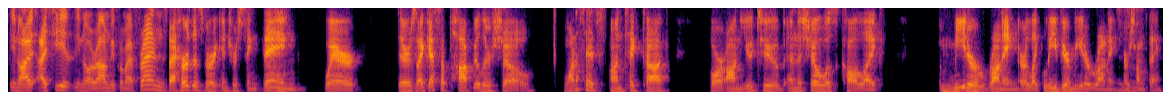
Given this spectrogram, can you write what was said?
you know, I, I see it, you know, around me for my friends. I heard this very interesting thing where there's, I guess, a popular show. I want to say it's on TikTok or on YouTube, and the show was called like Meter Running or like Leave Your Meter Running mm. or something.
